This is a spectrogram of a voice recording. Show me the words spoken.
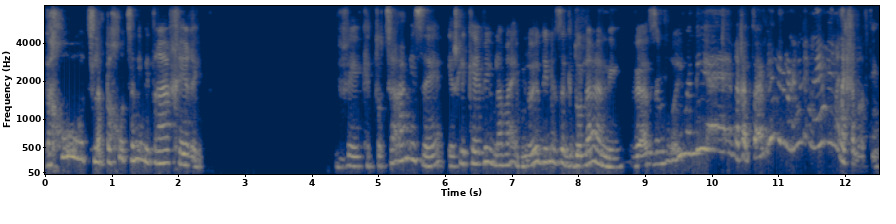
בחוץ, בחוץ אני מתראה אחרת. וכתוצאה מזה, יש לי כאבים, למה הם לא יודעים איזה גדולה אני, ואז הם רואים, אני אה, מחצה, אני חברתית.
